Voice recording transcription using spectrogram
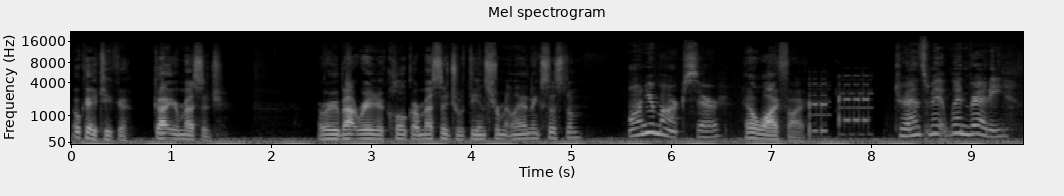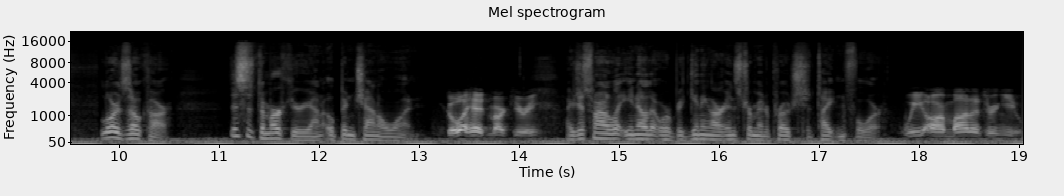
Okay, Tika, got your message. Are we about ready to cloak our message with the instrument landing system? On your mark, sir. Hail Wi Fi. Transmit when ready. Lord Zokar, this is the Mercury on Open Channel 1. Go ahead, Mercury. I just want to let you know that we're beginning our instrument approach to Titan 4. We are monitoring you.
